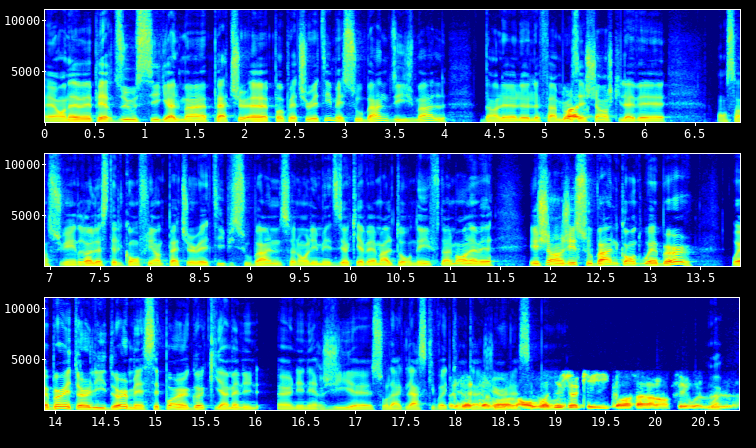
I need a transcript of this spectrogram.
Euh, on avait perdu aussi également, Patcher- euh, pas Pacioretty, mais Subban, dis-je mal, dans le, le- le fameux Ouais. échange qu'il avait. On s'en souviendra, là, c'était le conflit entre Pacioretty et Subban, selon les médias, qui avait mal tourné. Finalement, on avait échangé Subban contre Weber. Weber est un leader, mais c'est pas un gars qui amène une, une énergie euh, sur la glace qui va être contagieux. Exactement. là. On voit pas- déjà qu'il commence à ralentir, ouais, Ouais. là.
